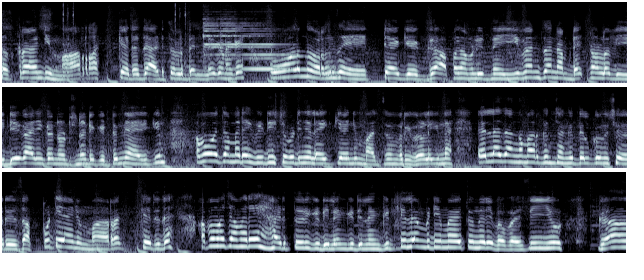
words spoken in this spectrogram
സബ്സ്ക്രൈബ് ചെയ്യും മറക്കരുത്. അടുത്തുള്ള ബെല്ലൊക്കെ ഓളെന്ന് പറഞ്ഞത് സെറ്റാക്കി വെക്കുക. അപ്പോൾ നമ്മൾ ഇടുന്ന ഈവൻസ് ആൻഡ് അപ്ഡേറ്റിനുള്ള വീഡിയോ കാര്യങ്ങൾ നോട്ടിഷനായിട്ട് കിട്ടുന്നതായിരിക്കും. അപ്പോൾ മച്ചാമാരെ വീഡിയോ ഇഷ്ടപ്പെട്ട് ലൈക്ക് ചെയ്യാനും മറ്റും ഫ്രീ കളിക്കുന്ന എല്ലാ ചങ്ങന്മാർക്കും ചങ്ങത്തിൽക്കൊന്ന് ഷെയർ ചെയ്ത് സപ്പോർട്ട് ചെയ്യാനും മറക്കരുത്. അപ്പോൾ മച്ചാമാരെ അടുത്തൊരു കിടിലം കിടിലം കിട്ടിലം പിടിയുമായി എത്തുന്നൊരു ബൈ സി യു ഗൈസ്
